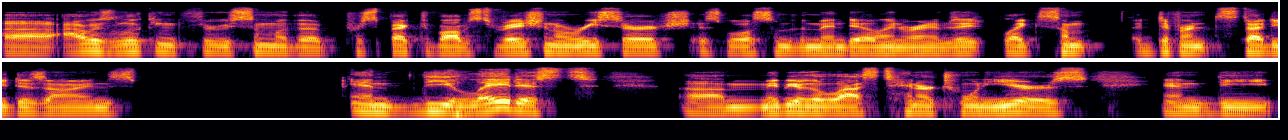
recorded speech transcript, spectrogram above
uh, I was looking through some of the prospective observational research as well as some of the Mendelian randomization, like some different study designs. And the latest, um, maybe over the last 10 or 20 years, and the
